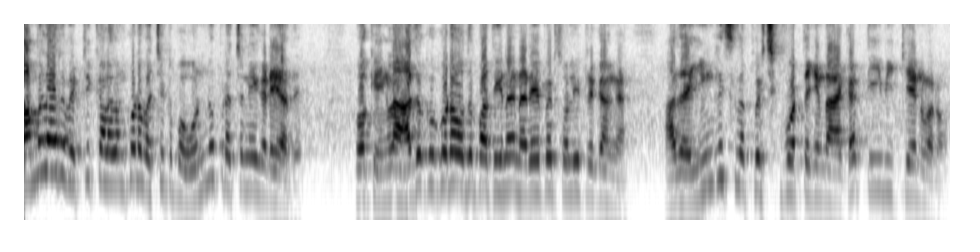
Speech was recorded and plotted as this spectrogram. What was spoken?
தமிழர் வெற்றி கழகம் கூட வச்சுட்டு போ ஒன்றும் பிரச்சனையே கிடையாது. ஓகேங்களா? அதுக்கு கூட வந்து பார்த்தீங்கன்னா நிறைய பேர் சொல்லிட்டு இருக்காங்க. அதை இங்கிலீஷில் பிரித்து போட்டிங்கன்னாக்கா டிவிக்கேன்னு வரும்.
